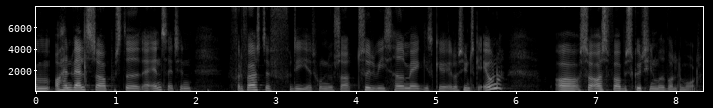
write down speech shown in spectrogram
Um, og han valgte så på stedet at ansætte hende, for det første, fordi at hun jo så tydeligvis havde magiske eller synske evner, og så også for at beskytte hende mod Voldemort.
